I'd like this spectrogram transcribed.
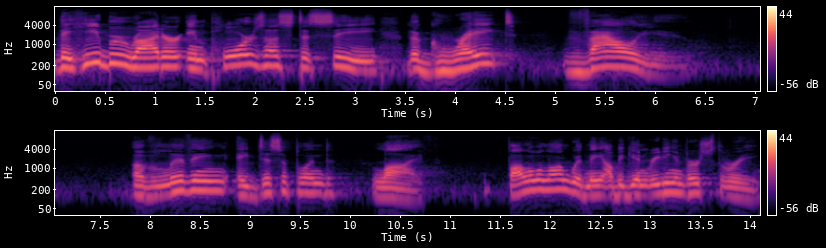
the Hebrew writer implores us to see the great value of living a disciplined life. Follow along with me. I'll begin reading in verse 3.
